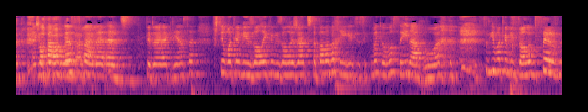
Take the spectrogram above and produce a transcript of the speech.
Já a estava uma semana antes ter a criança, vesti uma camisola e a camisola já destapava a barriga. E disse assim: como é que eu vou sair à rua? Seria uma camisola, me serve.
